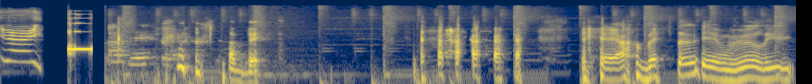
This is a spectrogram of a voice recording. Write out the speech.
Yay! Aberta. aberta. é aberta mesmo, viu? Ali.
